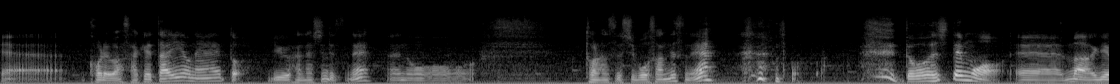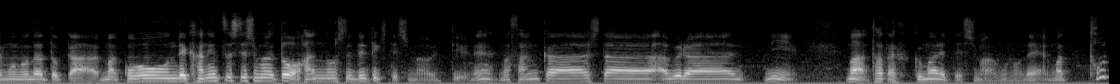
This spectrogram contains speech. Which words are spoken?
えー、これは避けたいよねという話ですね。あのトランス脂肪酸ですね。どうしても、えー、まあ揚げ物だとか、まあ、高温で加熱してしまうと反応して出てきてしまうっていうね、まあ、酸化した油に、まあ、ただ含まれてしまうもので、まあ、取っ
